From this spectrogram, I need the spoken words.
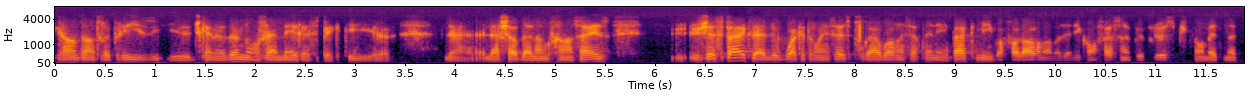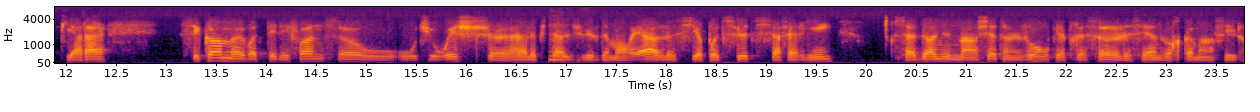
grandes entreprises du Canada n'ont jamais respecté la, la, charte de la langue française. J'espère que la loi 96 pourrait avoir un certain impact, mais il va falloir à un moment donné qu'on fasse un peu plus puis qu'on mette notre pied à terre. C'est comme votre téléphone, ça, au, au Jewish, à l'hôpital mm. juif de Montréal. S'il n'y a pas de suite, si ça fait rien, ça donne une manchette un jour, puis après ça, le CN va recommencer. Là.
